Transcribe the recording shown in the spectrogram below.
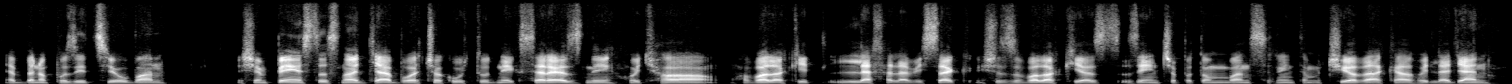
ebben a pozícióban. És én pénzt azt nagyjából csak úgy tudnék szerezni, hogyha ha valakit lefele viszek, és ez a valaki az, az én csapatomban szerintem a Chilwell kell, hogy legyen,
